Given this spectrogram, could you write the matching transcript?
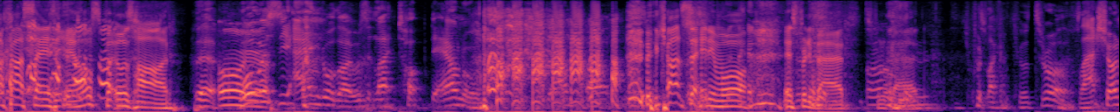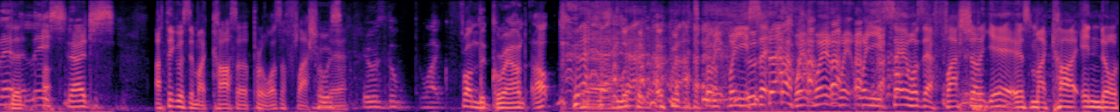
I can't say anything else, but it was hard. The- oh, what was the angle though? Was it like top down or down top? we can't say anymore. It's pretty bad. It's pretty oh. bad. Put like a filter or a flash on it The- at least. You know, just I think it was in my car, so it probably was a flash It on was, there. it was the like from the ground up, looking over the top. when, when you say when, when, when, when you say was there flash on it? Yeah, it was my car indoor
